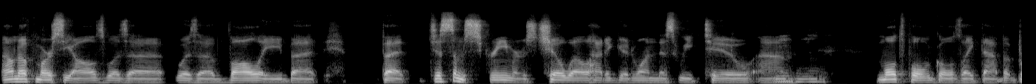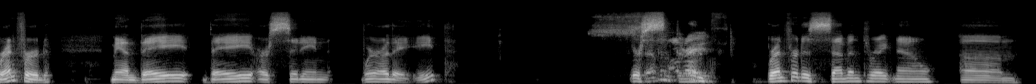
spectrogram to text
I don't know if Martial's was a was a volley, but but just some screamers. Chilwell had a good one this week too. Um, Mhm. Multiple goals like that. But Brentford, man, they they are sitting. Where are they? Eighth. They're Seventh or seventh. Brentford is seventh right now. Um,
